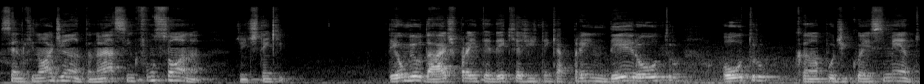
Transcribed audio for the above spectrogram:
Sendo que não adianta, não é assim que funciona. A gente tem que ter humildade para entender que a gente tem que aprender outro, outro campo de conhecimento.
